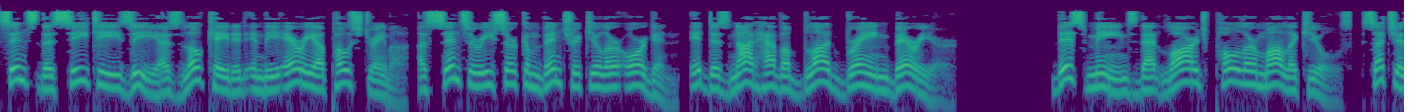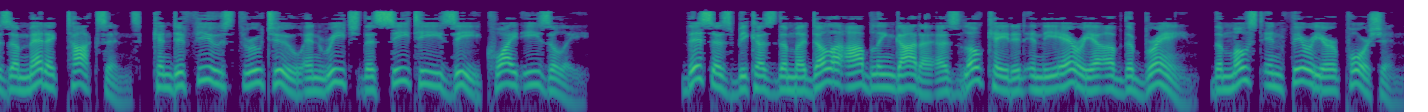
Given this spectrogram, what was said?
Since the CTZ is located in the area postrema, a sensory circumventricular organ, it does not have a blood-brain barrier. This means that large polar molecules, such as emetic toxins, can diffuse through to and reach the CTZ quite easily. This is because the medulla oblongata is located in the area of the brain, the most inferior portion,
